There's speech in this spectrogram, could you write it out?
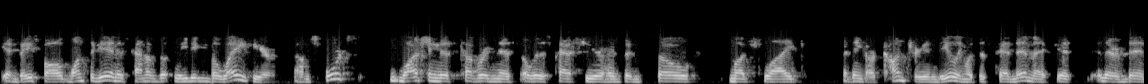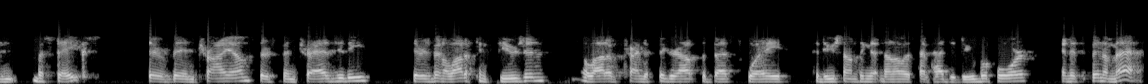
in baseball once again is kind of leading the way here. Um, sports, watching this, covering this over this past year has been so much like I think our country in dealing with this pandemic. It, there have been mistakes, there have been triumphs, there's been tragedy, there's been a lot of confusion, a lot of trying to figure out the best way to do something that none of us have had to do before. And it's been a mess.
